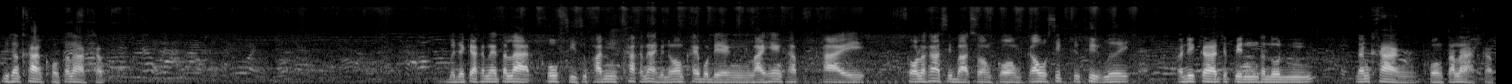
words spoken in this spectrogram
อยู่ทางข้างของตลาดครับ บรรยากาศข้างในตลาดโคกสีสุพรรณค่าขนาดพี่น้องไข่บดแดงลายแห้งครับขาย กองละ50บาทสองกอง90ถึกๆเลย อันนี้ก็จะเป็นถนนด้านข้างของตลาดครับ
